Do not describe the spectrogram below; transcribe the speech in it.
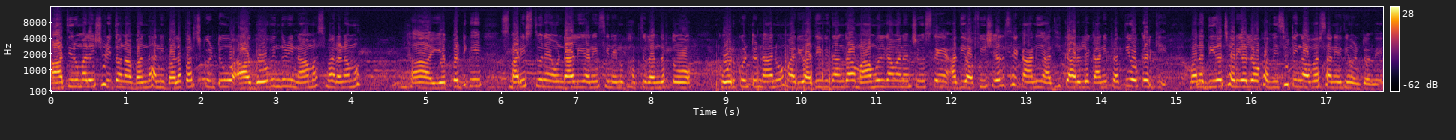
ఆ తిరుమలేశ్వరితో నా బంధాన్ని బలపరుచుకుంటూ ఆ గోవిందుడి నామస్మరణము ఎప్పటికీ స్మరిస్తూనే ఉండాలి అనేసి నేను భక్తులందరితో కోరుకుంటున్నాను. మరియు అదేవిధంగా మామూలుగా మనం చూస్తే అది అఫీషియల్సే కానీ అధికారులే కానీ ప్రతి ఒక్కరికి మన దినచర్యలో ఒక విజిటింగ్ అవర్స్ అనేది ఉంటుంది.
